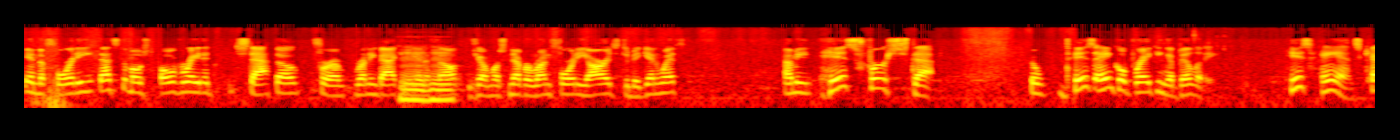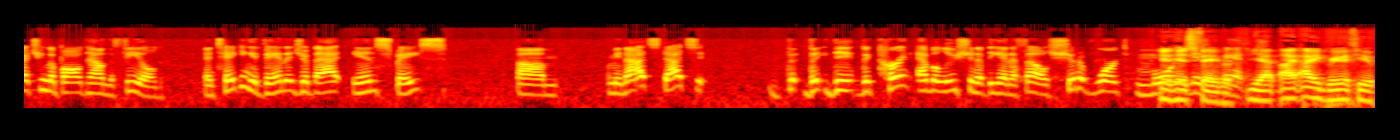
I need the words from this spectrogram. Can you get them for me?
in the 40. That's the most overrated stat, though, for a running back in mm-hmm. the NFL. You almost never run 40 yards to begin with. I mean, his first step, the, his ankle breaking ability, his hands catching the ball down the field and taking advantage of that in space. Um, I mean, that's that's the, the, the, current evolution of the NFL should have worked more in his, his favor. Advantage. Yeah, I, I, agree with you,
